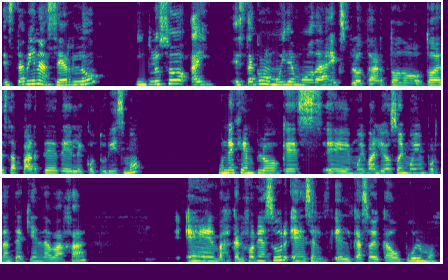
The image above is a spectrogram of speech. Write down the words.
está bien hacerlo. Incluso hay, está como muy de moda explotar todo, toda esta parte del ecoturismo un ejemplo que es eh, muy valioso y muy importante aquí en la Baja, en Baja California Sur, es el, caso de Cabo Pulmo.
